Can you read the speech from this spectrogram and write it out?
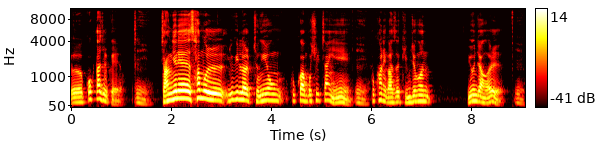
어, 꼭 따질 거예요. 예. 작년에 3월 6일 날 정의용 국가안보실장이 예. 북한에 가서 김정은 위원장을 예.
